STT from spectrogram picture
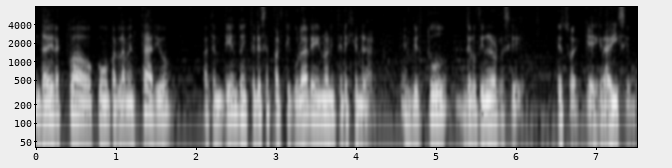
de haber actuado como parlamentario atendiendo a intereses particulares y no al interés general, en virtud de los dineros recibidos. Eso es, que es gravísimo.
